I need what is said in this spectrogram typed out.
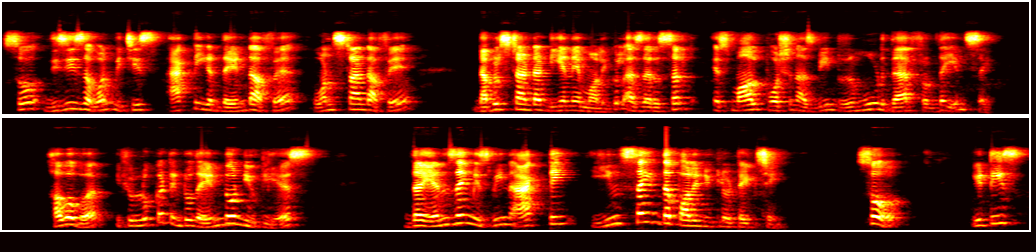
So this is the one which is acting at the end of a one strand of a double stranded DNA molecule. As a result, a small portion has been removed there from the inside. However, if you look at into the endonuclease, the enzyme is been acting inside the polynucleotide chain. So it is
